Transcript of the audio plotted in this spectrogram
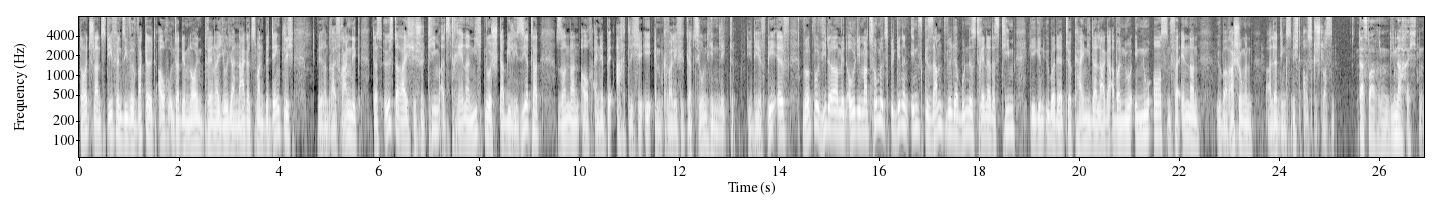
Deutschlands Defensive wackelt auch unter dem neuen Trainer Julian Nagelsmann bedenklich während Ralf Rangnick das österreichische Team als Trainer nicht nur stabilisiert hat, sondern auch eine beachtliche EM-Qualifikation hinlegte. Die DFB 11 wird wohl wieder mit Oldie Mats Hummels beginnen. Insgesamt will der Bundestrainer das Team gegenüber der Türkei-Niederlage aber nur in Nuancen verändern. Überraschungen allerdings nicht ausgeschlossen. Das waren die Nachrichten.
